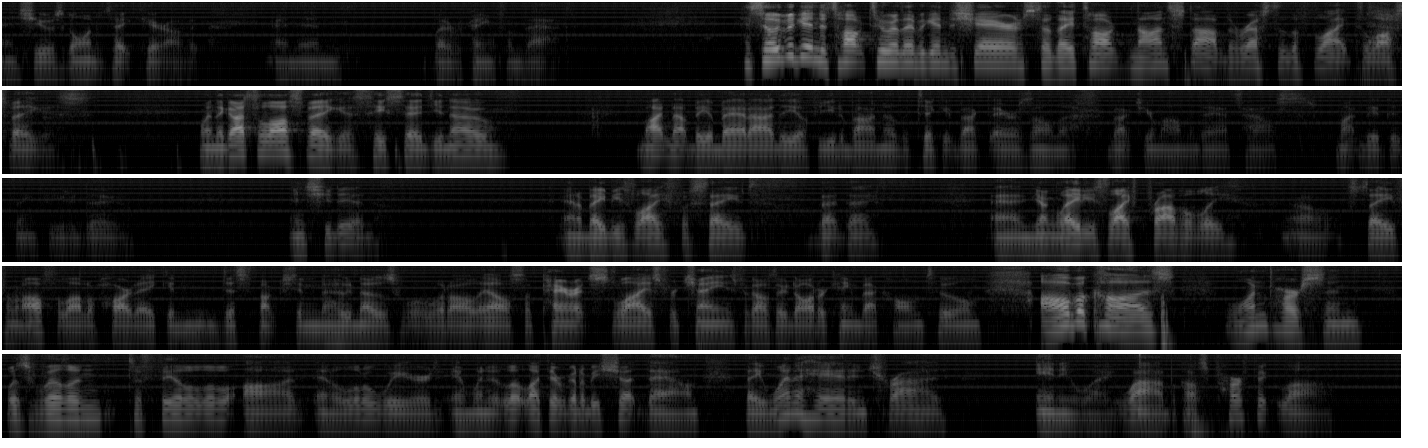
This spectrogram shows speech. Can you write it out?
and she was going to take care of it. And then whatever came from that. And so we began to talk to her. They began to share. And so they talked nonstop the rest of the flight to Las Vegas. When they got to Las Vegas, he said, You know, might not be a bad idea for you to buy another ticket back to Arizona, back to your mom and dad's house. Might be a good thing for you to do. And she did. And a baby's life was saved that day. And young lady's life probably uh, saved from an awful lot of heartache and dysfunction, who knows what, what all else. A parent's lives were changed because their daughter came back home to them. All because one person was willing to feel a little odd and a little weird, and when it looked like they were going to be shut down, they went ahead and tried anyway. Why? Because perfect love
